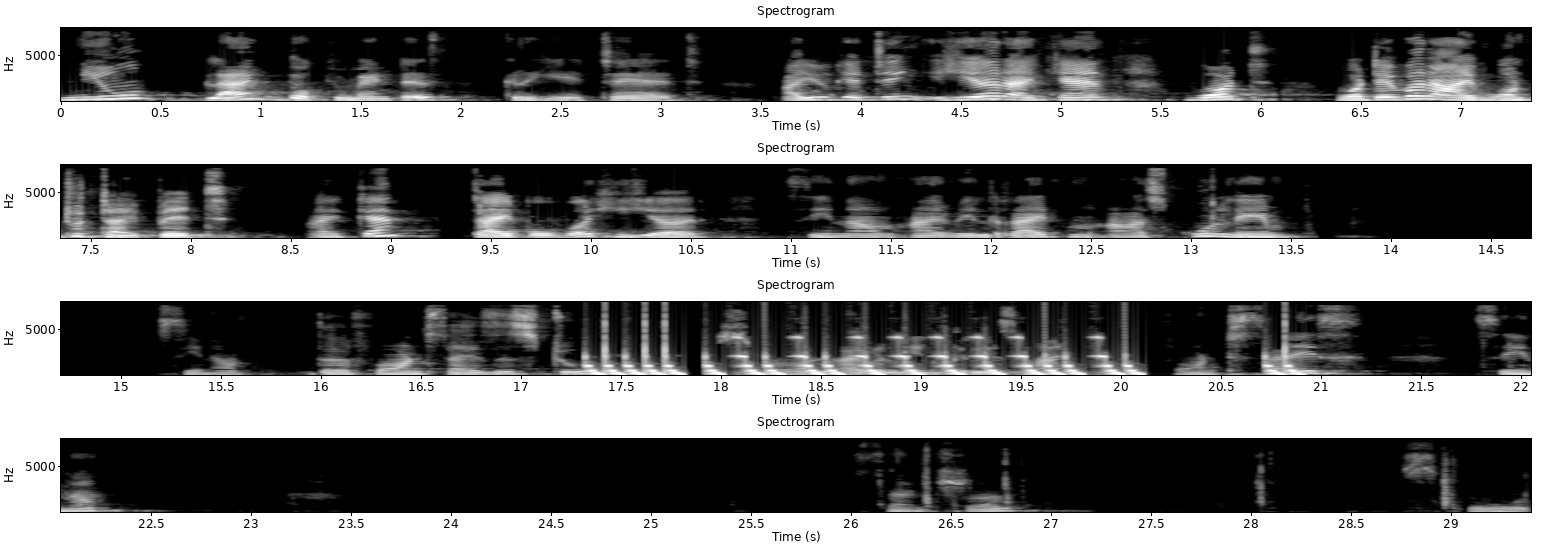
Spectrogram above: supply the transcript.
new blank document is created. Are you getting? Here i can what whatever i want to type it i can type over here. See now i will write our uh, school name. See now the font size is too small i will increase my font size. See now central school.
